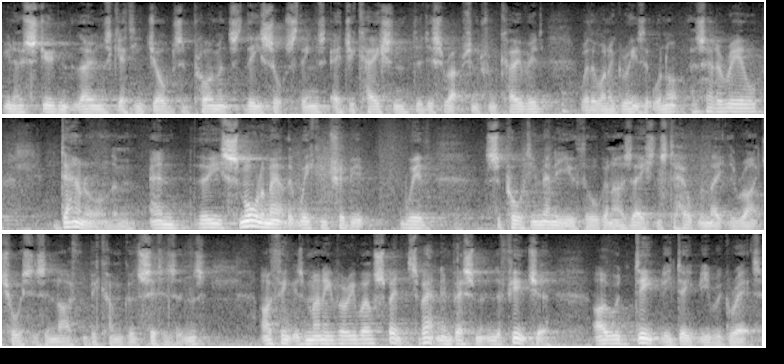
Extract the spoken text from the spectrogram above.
you know, student loans, getting jobs, employments, these sorts of things, education, the disruption from COVID, whether one agrees it or not, has had a real downer on them. And the small amount that we contribute with supporting many youth organisations to help them make the right choices in life and become good citizens, I think is money very well spent. It's about an investment in the future. I would deeply, deeply regret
